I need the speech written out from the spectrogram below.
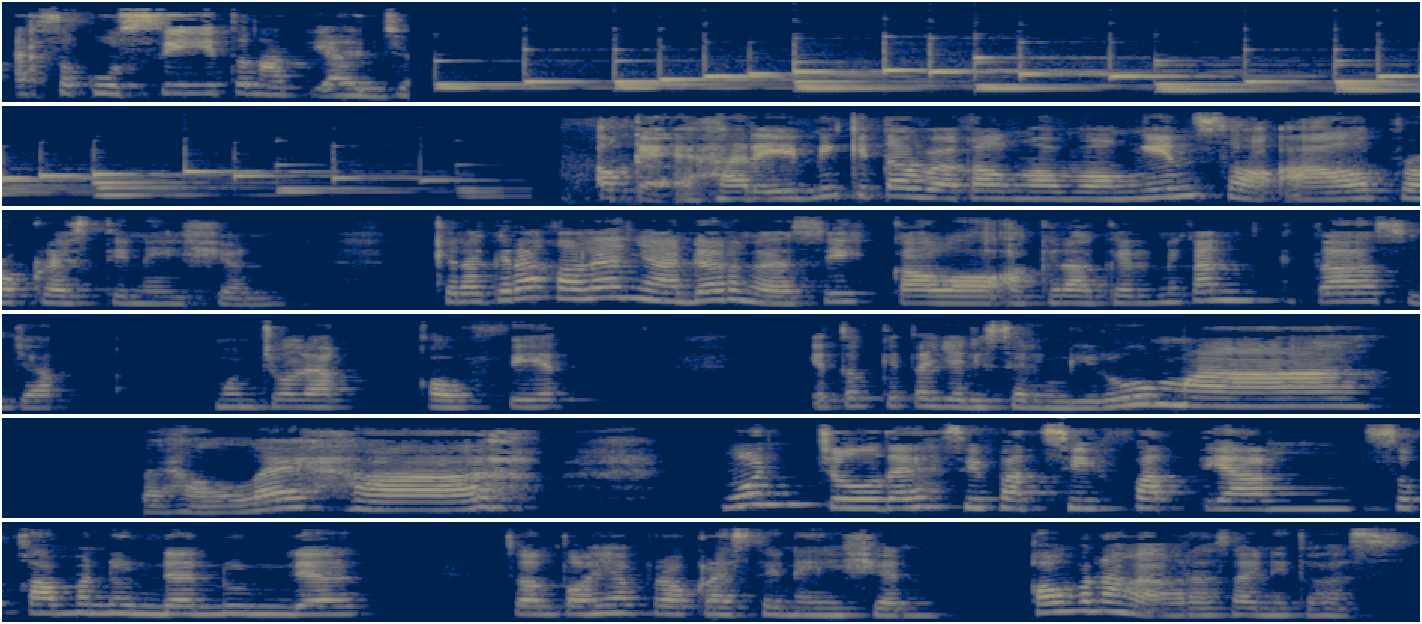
eksekusi itu nanti aja. Oke, hari ini kita bakal ngomongin soal procrastination. Kira-kira kalian nyadar nggak sih kalau akhir-akhir ini kan kita sejak munculnya COVID, itu kita jadi sering di rumah, leha-leha, muncul deh sifat-sifat yang suka menunda-nunda. Contohnya procrastination. Kamu pernah nggak ngerasain itu, Has?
